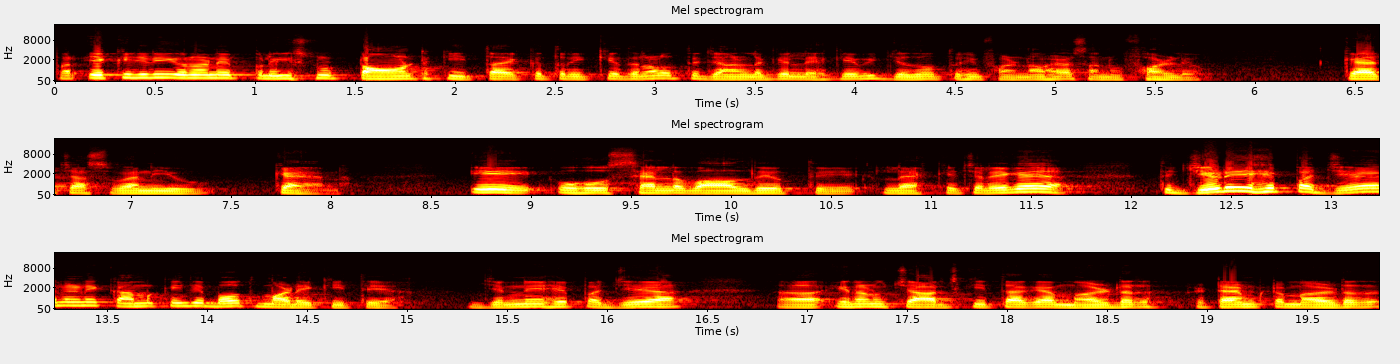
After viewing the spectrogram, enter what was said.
ਪਰ ਇੱਕ ਜਿਹੜੀ ਉਹਨਾਂ ਨੇ ਪੁਲਿਸ ਨੂੰ ਟੌਂਟ ਕੀਤਾ ਇੱਕ ਤਰੀਕੇ ਦੇ ਨਾਲ ਉੱਤੇ ਜਾਣ ਲੱਗੇ ਲਿਖ ਕੇ ਵੀ ਜਦੋਂ ਤੁਸੀਂ ਫੜਨਾ ਹੋਇਆ ਸਾਨੂੰ ਫੜ ਲਿਓ। Catch us when you can ਇਹ ਉਹ ਸੈੱਲ ਵਾਲ ਦੇ ਉੱਤੇ ਲਿਖ ਕੇ ਚਲੇ ਗਏ ਆ। ਤੇ ਜਿਹੜੇ ਇਹ ਭੱਜੇ ਆ, ਇਹਨਾਂ ਨੇ ਕੰਮ ਕਹਿੰਦੇ ਬਹੁਤ ਮਾੜੇ ਕੀਤੇ ਆ। ਜਿੰਨੇ ਇਹ ਭੱਜੇ ਆ ਇਹਨਾਂ ਨੂੰ ਚਾਰਜ ਕੀਤਾ ਗਿਆ ਮਰਡਰ ਅਟੈਂਪਟ ਮਰਡਰ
